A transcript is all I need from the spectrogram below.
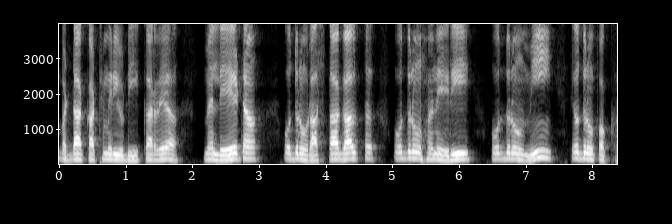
ਵੱਡਾ ਇਕੱਠ ਮੇਰੀ ਉਡੀਕ ਕਰ ਰਿਹਾ, ਮੈਂ ਲੇਟ ਆ ਉਧਰੋਂ ਰਸਤਾ ਗਲਤ ਉਧਰੋਂ ਹਨੇਰੀ ਉਧਰੋਂ ਮੀਂਹ, ਤੇ ਉਧਰੋਂ ਭੁੱਖ।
